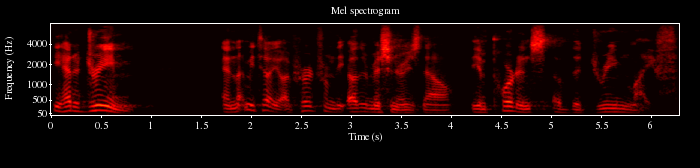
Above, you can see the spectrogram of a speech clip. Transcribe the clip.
He had a dream. And let me tell you, I've heard from the other missionaries now the importance of the dream life.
